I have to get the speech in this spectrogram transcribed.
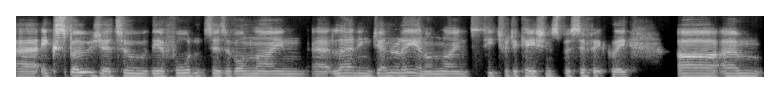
uh, exposure to the affordances of online uh, learning generally and online teacher education specifically are um,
